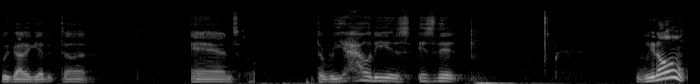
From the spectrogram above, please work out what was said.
We got to get it done. And the reality is is that we don't.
